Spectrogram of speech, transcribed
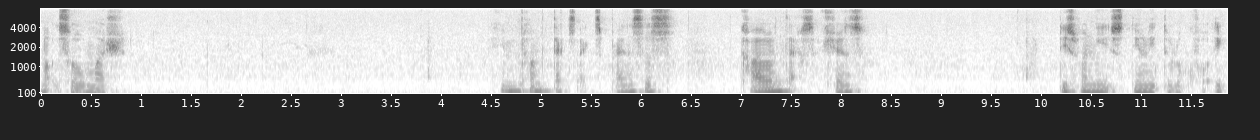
Not so much. Income tax expenses. Current tax sections. This one needs still need to look for eight,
